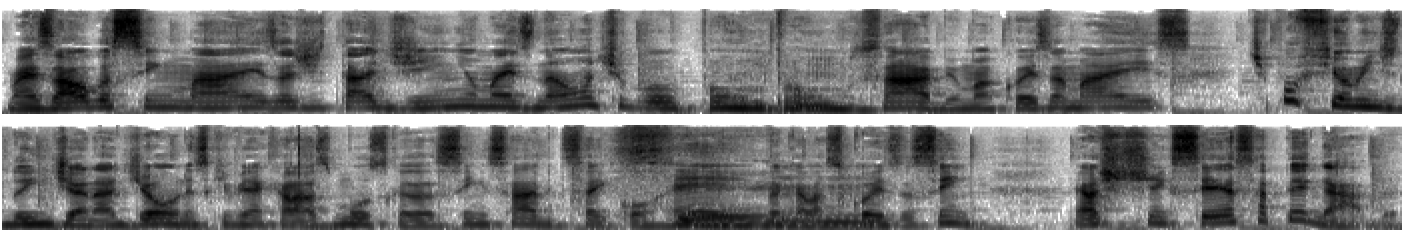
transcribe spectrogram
mas algo assim mais agitadinho, mas não tipo pum pum, sabe? Uma coisa mais, tipo o filme do Indiana Jones, que vem aquelas músicas assim, sabe? De sair correndo, aquelas coisas assim. Eu acho que tinha que ser essa pegada.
